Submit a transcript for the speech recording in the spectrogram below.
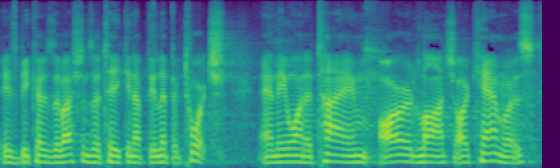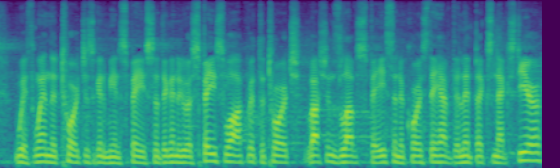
is because the Russians are taking up the Olympic torch and they want to time our launch, our cameras, with when the torch is going to be in space. So they're going to do a spacewalk with the torch. Russians love space, and of course they have the Olympics next year,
